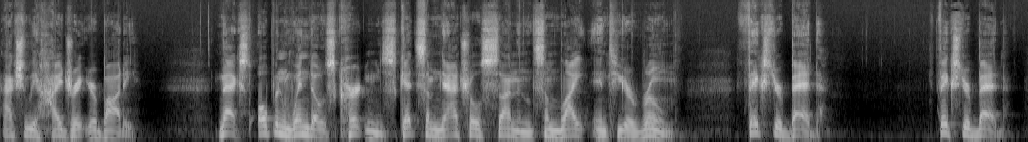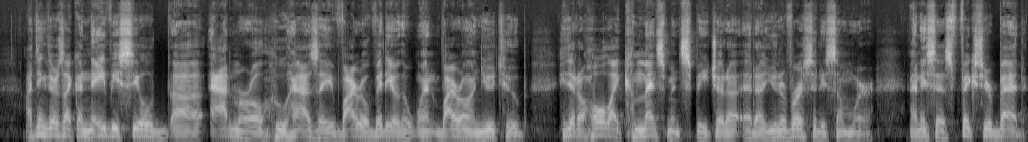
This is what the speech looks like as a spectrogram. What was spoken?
actually hydrate your body. Next, open windows, curtains, get some natural sun and some light into your room. Fix your bed. Fix your bed. I think there's like a Navy SEAL uh, admiral who has a viral video that went viral on YouTube. He did a whole like commencement speech at a, at a university somewhere. And he says, fix your bed.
